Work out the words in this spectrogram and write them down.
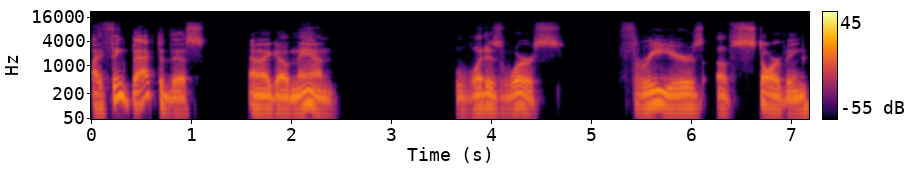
I think back to this and I go, man, what is worse? Three years of starving,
